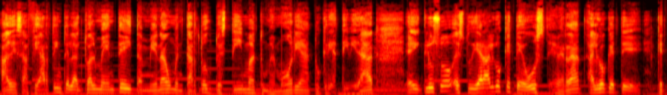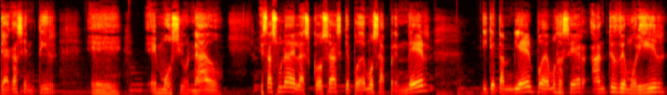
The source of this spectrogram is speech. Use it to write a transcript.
a desafiarte intelectualmente y también a aumentar tu autoestima, tu memoria, tu creatividad e incluso estudiar algo que te guste, ¿verdad? Algo que te, que te haga sentir eh, emocionado. Esa es una de las cosas que podemos aprender y que también podemos hacer antes de morir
